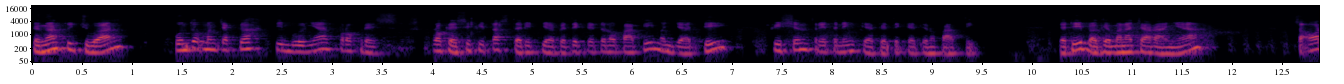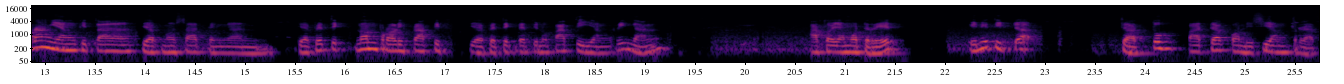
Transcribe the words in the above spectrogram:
dengan tujuan untuk mencegah timbulnya progres, progresivitas dari diabetik retinopati menjadi vision threatening diabetic retinopati. Jadi bagaimana caranya seorang yang kita diagnosa dengan diabetik non proliferatif diabetik retinopati yang ringan atau yang moderate ini tidak jatuh pada kondisi yang berat.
